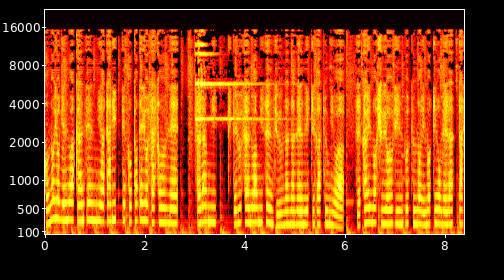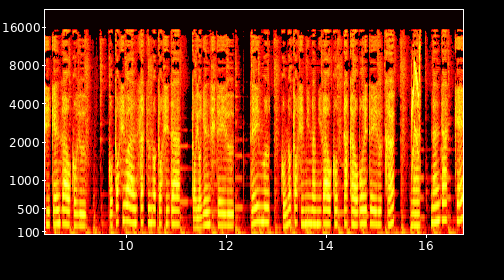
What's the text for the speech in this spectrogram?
この予言は完全に当たりってことで良さそうね。さらに、キテルさんは2017年1月には、世界の主要人物の命を狙った事件が起こる。今年は暗殺の年だ、と予言している。レイム、この年に何が起こったか覚えているか？な、なんだっけ？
